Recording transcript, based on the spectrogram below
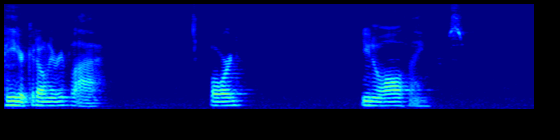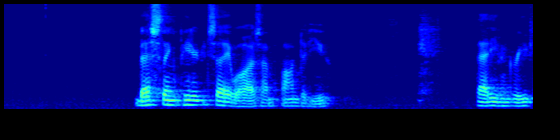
Peter could only reply, Lord, you know all things. Best thing Peter could say was, I'm fond of you. That even grieved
